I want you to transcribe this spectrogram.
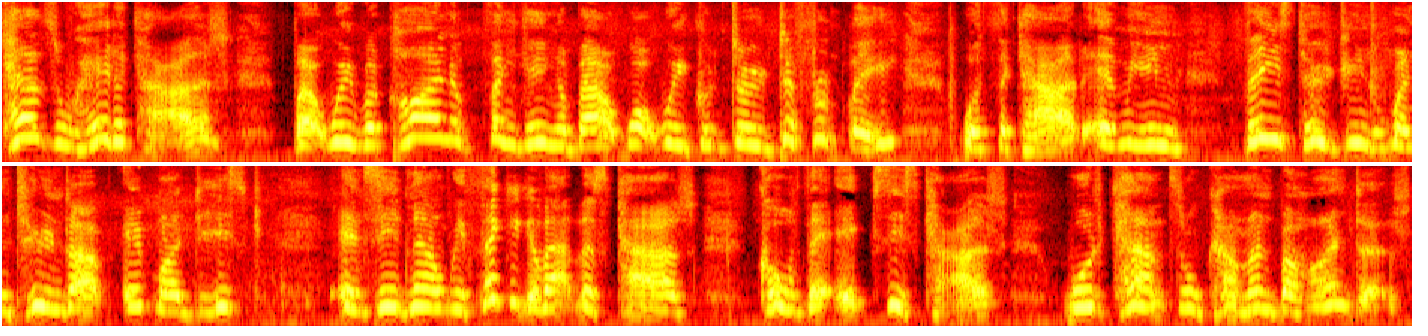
council had a card, but we were kind of thinking about what we could do differently with the card, and then these two gentlemen turned up at my desk and said, Now we're thinking about this card called the Access card. Would council come in behind it?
